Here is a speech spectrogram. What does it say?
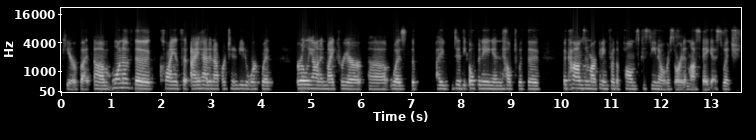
here, but um, one of the clients that I had an opportunity to work with early on in my career uh, was the I did the opening and helped with the the comms and marketing for the Palms Casino Resort in Las Vegas, which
